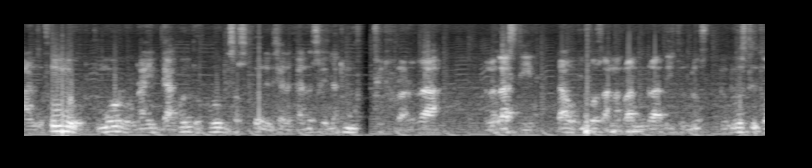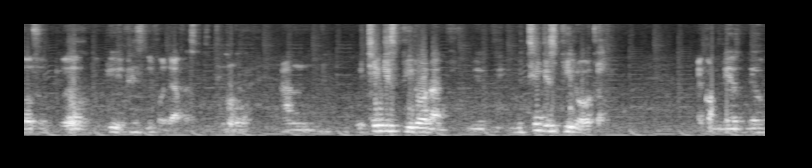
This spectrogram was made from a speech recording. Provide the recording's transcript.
and if we know tomorrow night they are going to hold the subsequent election, they can just say, let's move it for another another state. That will give us another advantage to those to those states also to, uh, to give a facelift for their facility. And within this period, and within this period, there there will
